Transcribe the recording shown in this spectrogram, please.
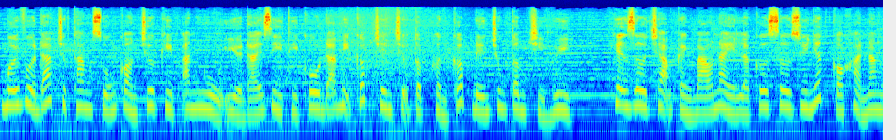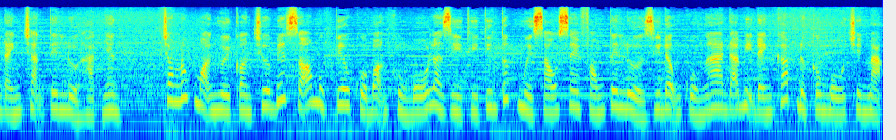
Mới vừa đáp trực thăng xuống còn chưa kịp ăn ngủ ỉa đái gì thì cô đã bị cấp trên triệu tập khẩn cấp đến trung tâm chỉ huy. Hiện giờ trạm cảnh báo này là cơ sở duy nhất có khả năng đánh chặn tên lửa hạt nhân. Trong lúc mọi người còn chưa biết rõ mục tiêu của bọn khủng bố là gì thì tin tức 16 xe phóng tên lửa di động của Nga đã bị đánh cắp được công bố trên mạng.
